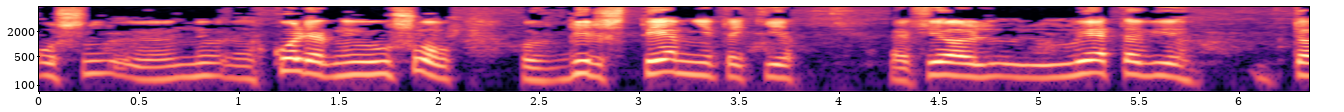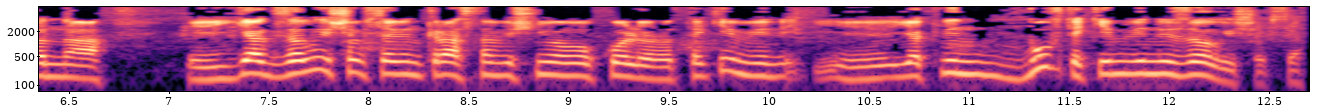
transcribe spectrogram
ушло, колір не ушов в більш темні такі фіолетові тона. Як залишився він красно-вишнього кольору, таким він, як він був, таким він і залишився.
